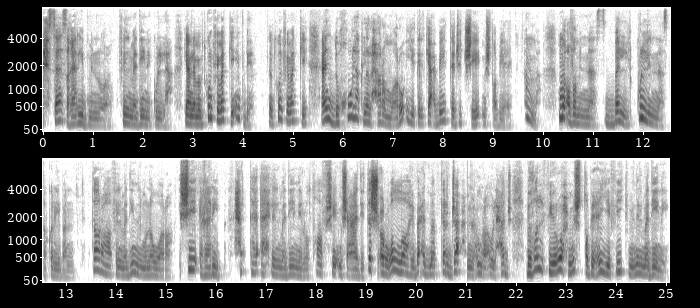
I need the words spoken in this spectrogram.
إحساس غريب من نوعه في المدينة كلها. يعني لما بتكون في مكة انتبه لما تكون في مكة عند دخولك للحرم ورؤية الكعبة تجد شيء مش طبيعي. أما معظم الناس بل كل الناس تقريبا ترى في المدينة المنورة شيء غريب. حتى أهل المدينة لطاف شيء مش عادي. تشعر والله بعد ما بترجع من العمرة أو الحج بظل في روح مش طبيعية فيك من المدينة.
